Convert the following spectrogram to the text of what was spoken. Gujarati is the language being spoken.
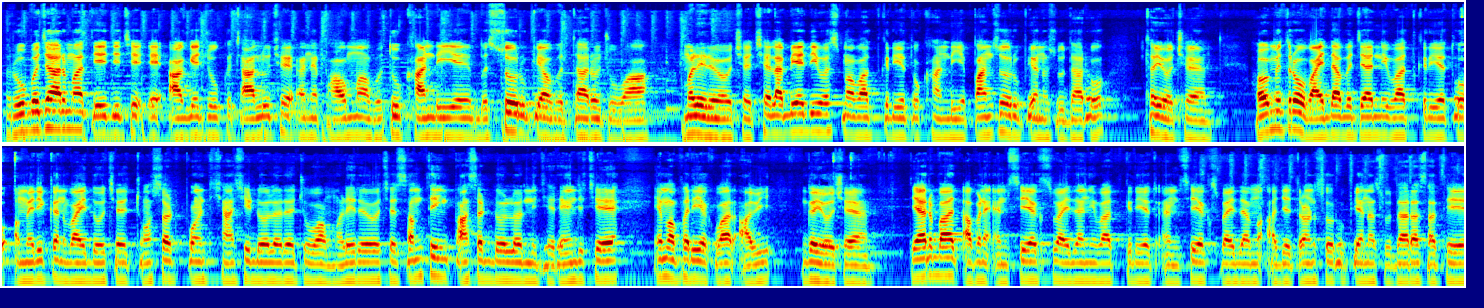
રૂ બજારમાં તેજી છે એ આગે જોક ચાલુ છે અને ભાવમાં વધુ ખાંડીએ બસો રૂપિયા વધારો જોવા મળી રહ્યો છે. છેલ્લા બે દિવસમાં વાત કરીએ તો ખાંડીએ પાંચસો રૂપિયાનો સુધારો થયો છે. હવે મિત્રો વાયદા બજારની વાત કરીએ તો અમેરિકન વાયદો છે ચોસઠ પોઈન્ટ છ્યાસી ડોલરે જોવા મળી રહ્યો છે. સમથિંગ પાસઠ ડોલરની જે રેન્જ છે એમાં ફરી એકવાર આવી ગયો છે. ત્યારબાદ આપણે એમસીએક્સ વાયદાની વાત કરીએ તો એમસીએક્સ વાયદામાં આજે ત્રણસો રૂપિયાના સુધારા સાથે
